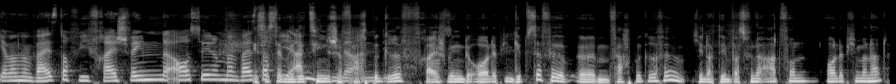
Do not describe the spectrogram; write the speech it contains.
Ja, aber man weiß doch, wie freischwingende aussehen und man weiß ist doch, das der wie medizinische Fachbegriff, freischwingende Ohrläppchen? Gibt es dafür ähm, Fachbegriffe, je nachdem, was für eine Art von Ohrläppchen man hat?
